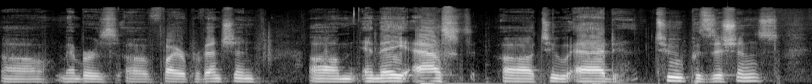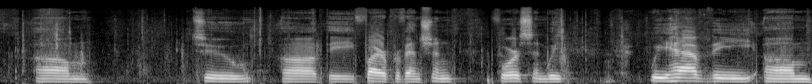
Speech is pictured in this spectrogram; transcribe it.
uh, members of Fire Prevention, um, and they asked uh, to add two positions um, to uh, the Fire Prevention Force, and we, we have the um,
